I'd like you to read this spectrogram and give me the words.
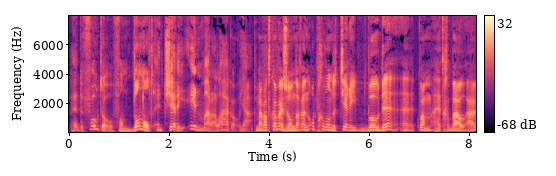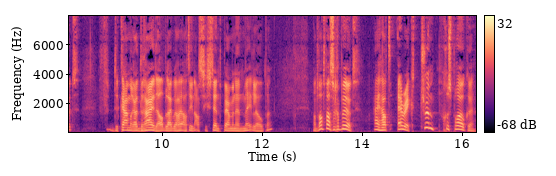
hè, de foto van Donald en Cherry in Mar-a-Lago. Ja, Maar wat kwam er zondag? Een opgewonden Thierry Baudet eh, kwam het gebouw uit. De camera draaide al. Blijkbaar had hij een assistent permanent meelopen. Want wat was er gebeurd? Hij had Eric Trump gesproken,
